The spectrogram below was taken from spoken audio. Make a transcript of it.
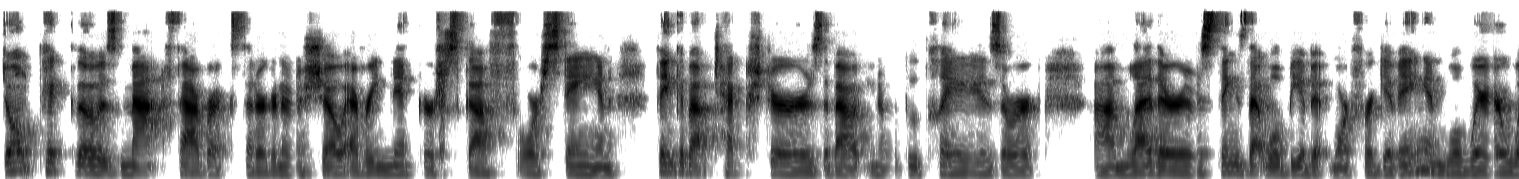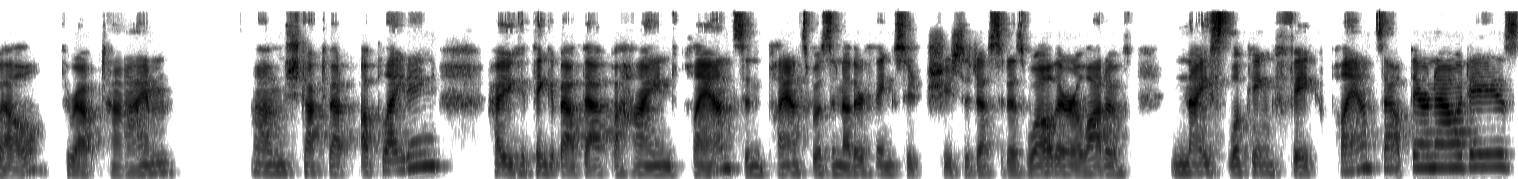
don't pick those matte fabrics that are going to show every nick or scuff or stain. Think about textures about you know boucles or um, leathers things that will be a bit more forgiving and will wear well throughout time um, she talked about uplighting, how you could think about that behind plants. And plants was another thing she suggested as well. There are a lot of nice looking fake plants out there nowadays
